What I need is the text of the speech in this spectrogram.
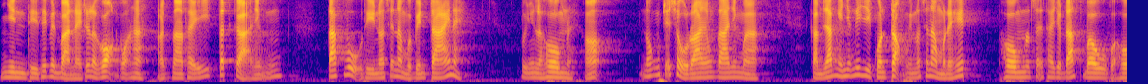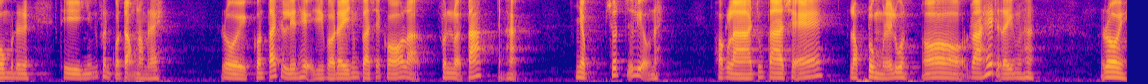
nhìn thì thấy phiên bản này rất là gọn các bạn ha. Đó, chúng ta thấy tất cả những tác vụ thì nó sẽ nằm ở bên trái này. Ví dụ như là home này. Đó nó cũng sẽ sổ ra cho chúng ta nhưng mà cảm giác như những cái gì quan trọng thì nó sẽ nằm ở đây hết. Home nó sẽ thay cho dashboard và home ở đây thì những cái phần quan trọng nằm ở đây. Rồi contact là liên hệ thì vào đây chúng ta sẽ có là phân loại tác chẳng hạn. Nhập xuất dữ liệu này. Hoặc là chúng ta sẽ lọc trùng ở đây luôn. Oh, ra hết ở đây luôn ha rồi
